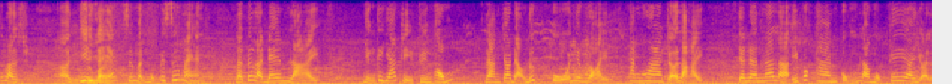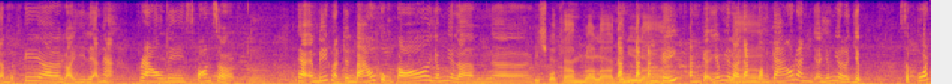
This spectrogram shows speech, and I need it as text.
tức là ờ, chia Sứ sẻ mạng. sứ mệnh một cái sứ mạng là tức là đem lại những cái giá trị truyền thống làm cho đạo đức của nhân loại thăng hoa trở lại. Cho nên á, là Epoch Time cũng là một cái ờ, gọi là một cái ờ, gọi gì là anh à proudly sponsor. À, theo em biết là trên báo cũng có giống như là thì Sport Time là, là đăng như đăng là đăng ký đăng giống như là là- đăng quảng cáo đó anh, giống như là giúp support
